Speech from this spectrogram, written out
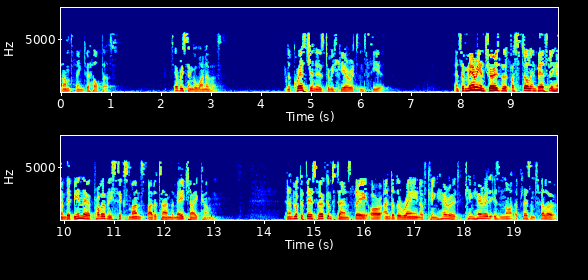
something to help us. Every single one of us. The question is do we hear it and see it? And so Mary and Joseph are still in Bethlehem. They've been there probably six months by the time the Magi come. And look at their circumstance. They are under the reign of King Herod. King Herod is not a pleasant fellow.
